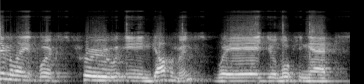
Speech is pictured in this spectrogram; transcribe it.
Similarly, it works true in government where you're looking at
